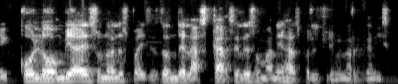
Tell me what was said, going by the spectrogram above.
eh, Colombia es uno de los países donde las cárceles son manejadas por el crimen organizado.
